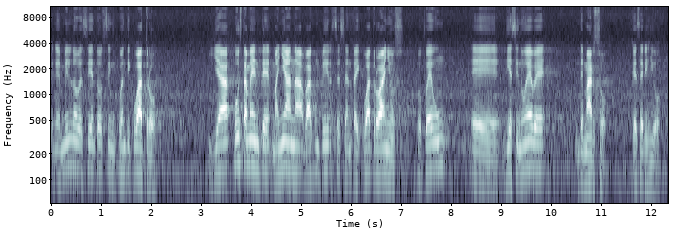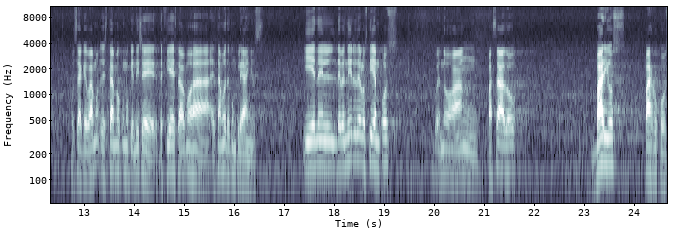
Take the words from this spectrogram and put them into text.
en el 1954. Ya justamente mañana va a cumplir 64 años, pues fue un 19 eh, de marzo se erigió. O sea que vamos, estamos como quien dice de fiesta, vamos a, estamos de cumpleaños. Y en el devenir de los tiempos, bueno, han pasado varios párrocos.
